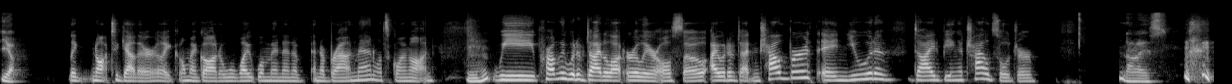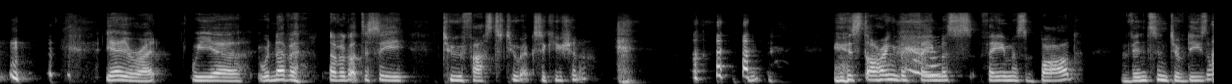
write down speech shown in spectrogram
Yeah. Like not together, like, oh my God, a white woman and a and a brown man. What's going on? Mhm. We probably would have died a lot earlier also. I would have died in childbirth and you would have died being a child soldier. Nice. yeah, you're right. We uh, would never, never got to see Too Fast to Executioner. Starring the famous, famous bard, Vincent of Diesel.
